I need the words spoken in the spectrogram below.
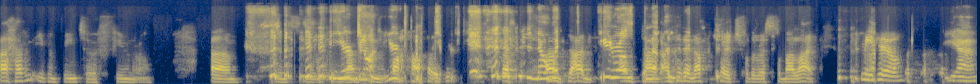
I haven't even been to a funeral. Um, since You're done. You're done. 1995. no I'm way. done. Funerals. I'm done. I did enough church for the rest of my life. Me too. Yeah,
